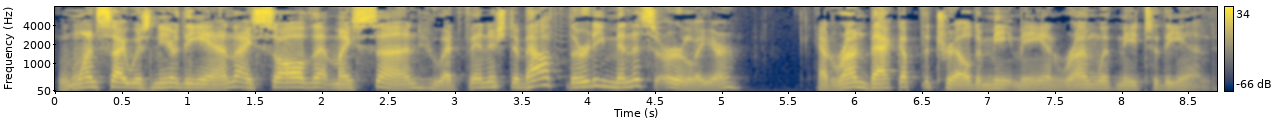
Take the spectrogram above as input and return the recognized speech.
Once I was near the end, I saw that my son, who had finished about 30 minutes earlier, had run back up the trail to meet me and run with me to the end.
